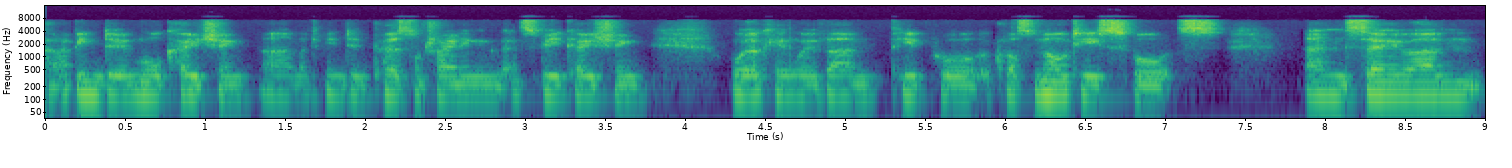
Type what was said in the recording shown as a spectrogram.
I've been doing more coaching. Um, I've been doing personal training and speed coaching, working with um, people across multi sports, and so um,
